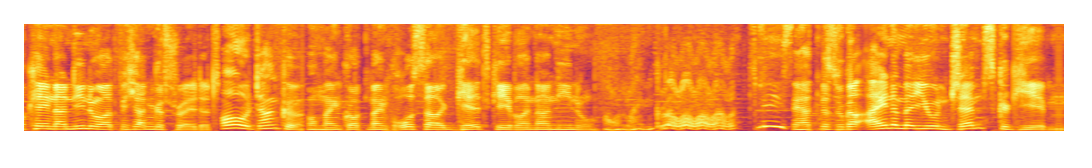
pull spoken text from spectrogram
Okay, Nanino hat mich angetradet. Oh, danke. Oh mein Gott, mein großer Geldgeber Nanino. Oh mein Gott. Please. Er hat mir sogar eine Million Gems gegeben.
